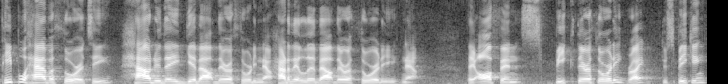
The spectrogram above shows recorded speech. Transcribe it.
people have authority, how do they give out their authority now? How do they live out their authority now? They often speak their authority, right? Through speaking,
